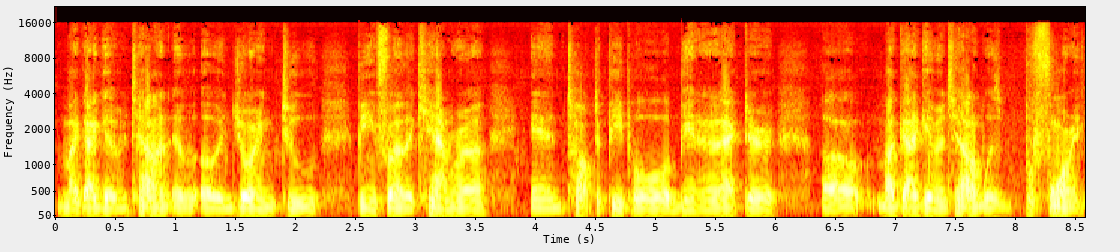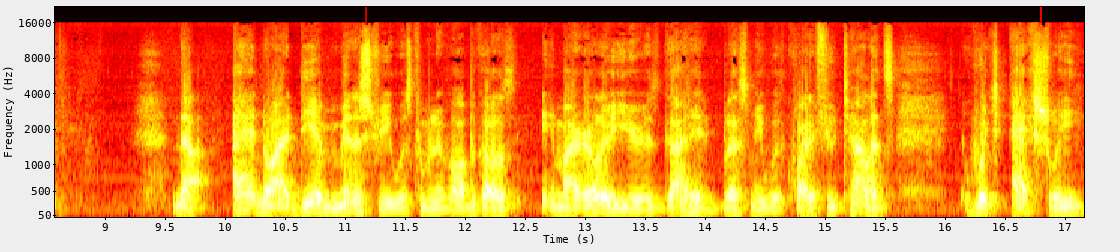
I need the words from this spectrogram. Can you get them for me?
my God-given talent of, of, enjoying to be in front of the camera and talk to people, being an actor. Uh, my God-given talent was performing. Now, I had no idea ministry was coming involved because in my earlier years, God had blessed me with quite a few talents, which actually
